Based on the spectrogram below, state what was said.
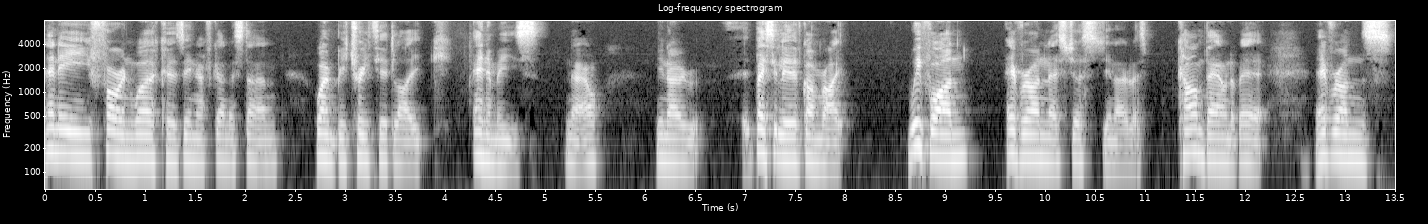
any foreign workers in Afghanistan won't be treated like enemies now. You know, basically they've gone right. We've won. Everyone, let's just you know, let's calm down a bit. Everyone's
